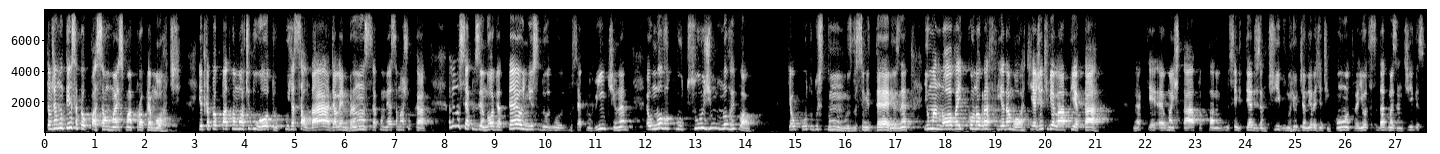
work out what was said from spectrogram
Então já não tem essa preocupação mais com a própria morte. Ele está preocupado com a morte do outro, cuja saudade, a lembrança começa a machucar. Ali no século XIX até o início do, do, do século XX, né, é um novo culto, surge um novo ritual que é o culto dos túmulos, dos cemitérios, né? E uma nova iconografia da morte. E a gente vê lá a Pietà, né? que é uma estátua que está nos cemitérios antigos, no Rio de Janeiro a gente encontra, em outras cidades mais antigas,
